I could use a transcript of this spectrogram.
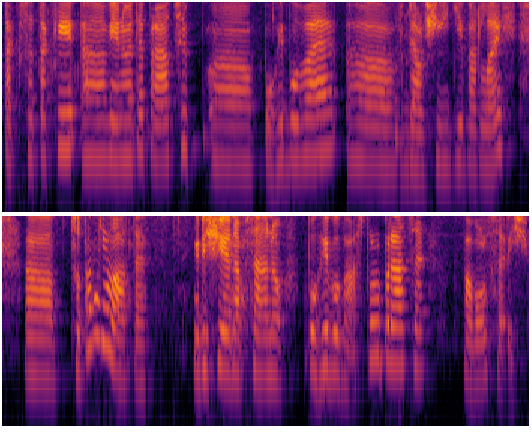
tak se taky věnujete práci pohybové v dalších divadlech. Co tam děláte, když je napsáno pohybová spolupráce Pavol Seriš?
